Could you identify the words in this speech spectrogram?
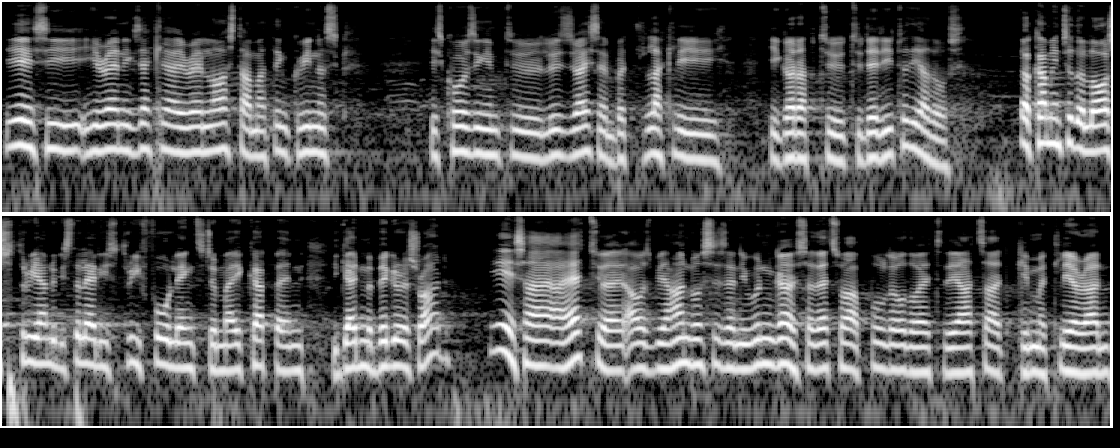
Yes, he, he ran exactly how he ran last time. I think greenness is causing him to lose the race, but luckily he got up to, to dead heat with the others. Now, coming to the last 300, he still had his three, four lengths to make up, and you gave him a vigorous ride? Yes, I, I had to. I, I was behind horses and he wouldn't go, so that's why I pulled all the way to the outside, give him a clear run.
